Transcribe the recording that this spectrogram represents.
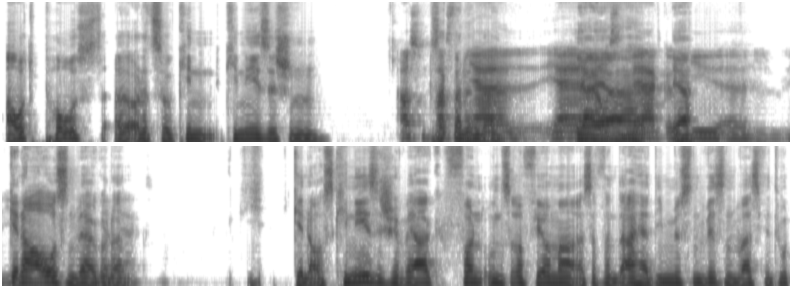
Outpost äh, oder zur Chin chinesischen, Außenposten, ja, ja, ja, Ja, Außenwerk, irgendwie. Äh, genau, Außenwerk oder genau, das chinesische Werk von unserer Firma. Also von daher, die müssen wissen, was wir tun.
